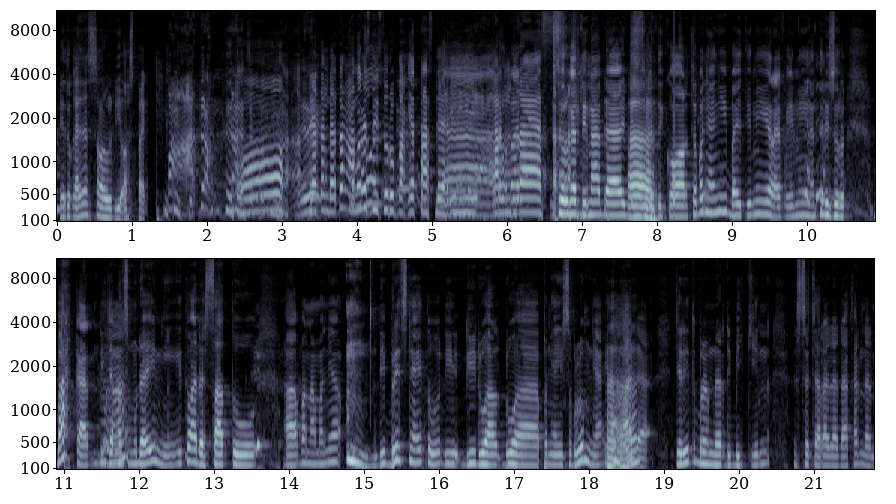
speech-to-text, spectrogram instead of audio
itu kayaknya selalu di ospek. Oh, datang-datang Anmes coba- disuruh pakai tas dari Ya, karung beras. Disuruh ganti nada, disuruh Ah. ganti chord. Coba nyanyi bait ini, ref ini, nanti disuruh. Bahkan di Jangan Semudah ini itu ada satu apa namanya di bridge-nya itu di di dua dua penyanyi sebelumnya itu nggak Ah. ada. Jadi itu benar-benar dibikin secara dadakan dan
